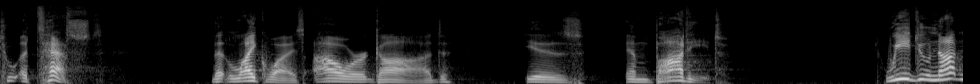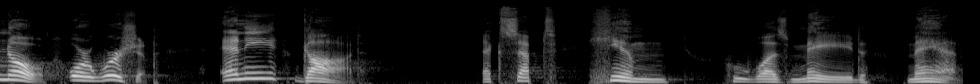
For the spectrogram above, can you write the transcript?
to attest that likewise our God is embodied. We do not know or worship any God except Him who was made man.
